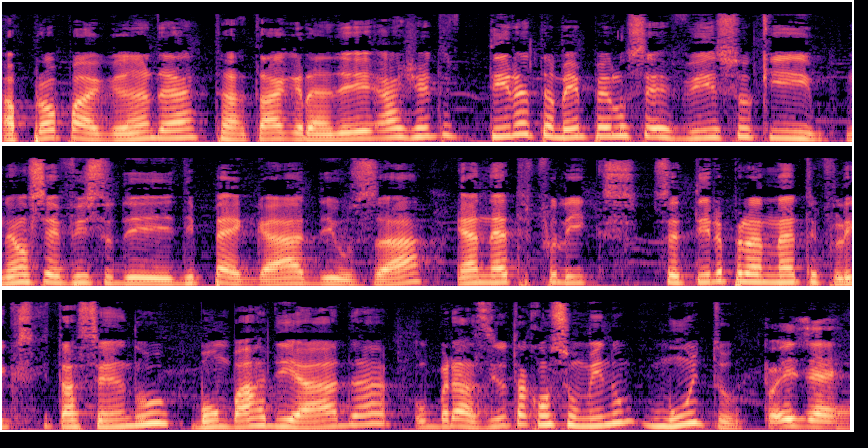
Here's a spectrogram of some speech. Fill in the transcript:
a propaganda tá, tá grande. E a gente tira também pelo serviço que não é um serviço de, de pegar, de usar, é a Netflix. Você tira pela Netflix que tá sendo bombardeada. O Brasil tá consumindo muito. Pois é,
